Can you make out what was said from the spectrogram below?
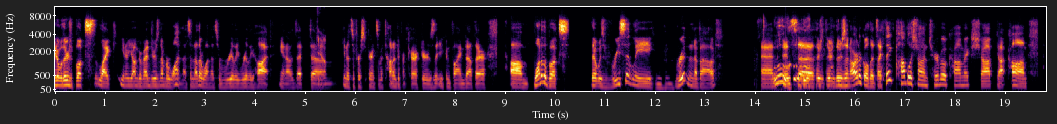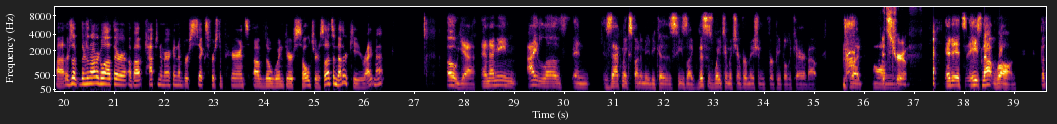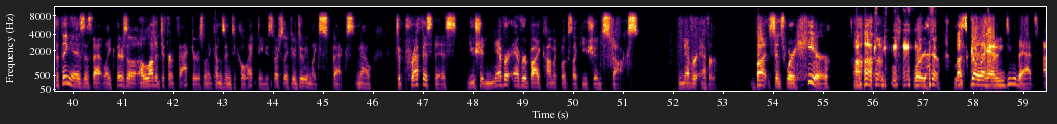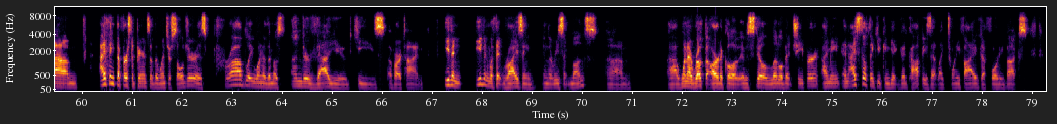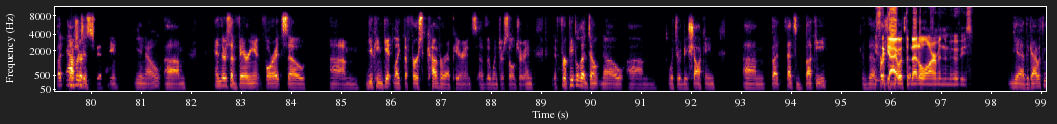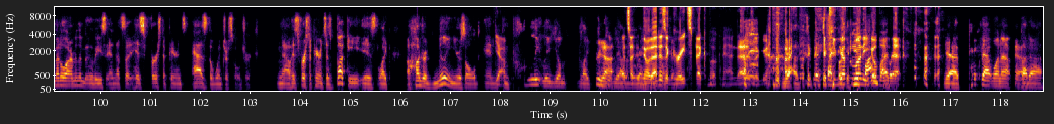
you know, there's books like you know Young Avengers number one. That's another one that's really really hot. You know that um, yeah. you know it's a first appearance of a ton of different characters that you can find out there. Um, one of the books that was recently mm-hmm. written about, and Ooh. it's uh, there's there, there's an article that's I think published on TurboComicsShop.com. Uh, there's a there's an article out there about Captain America number six, first appearance of the Winter Soldier. So that's another key, right, Matt? Oh yeah, and I mean I love and Zach makes fun of me because he's like, "This is way too much information for people to care about." But um, it's true. It, it's he's not wrong. But the thing is, is that like there's a, a lot of different factors when it comes into collecting, especially if you're doing like specs. Now, to preface this, you should never ever buy comic books like you should stocks. Never ever. But since we're here, um, we're let's go ahead and do that. Um, I think the first appearance of the Winter Soldier is probably one of the most undervalued keys of our time. Even even with it rising in the recent months, um, uh, when I wrote the article, it was still a little bit cheaper. I mean, and I still think you can get good copies at like twenty five to forty bucks, but average oh, sure. is fifty. You know, um, and there's a variant for it, so um, you can get like the first cover appearance of the Winter Soldier. And for people that don't know, um, which would be shocking, um, but that's Bucky. The He's the guy with the metal arm in the movies. Yeah, the guy with the metal arm in the movies, and that's the, his first appearance as the Winter Soldier. Now, his first appearance as Bucky is like a hundred million years old and yeah. completely you'll like yeah. That's a, no, that is a great spec book, man. That is a good. yeah, that's a good. if you've got the money, go buy that. yeah, pick that one up. Yeah. But uh,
